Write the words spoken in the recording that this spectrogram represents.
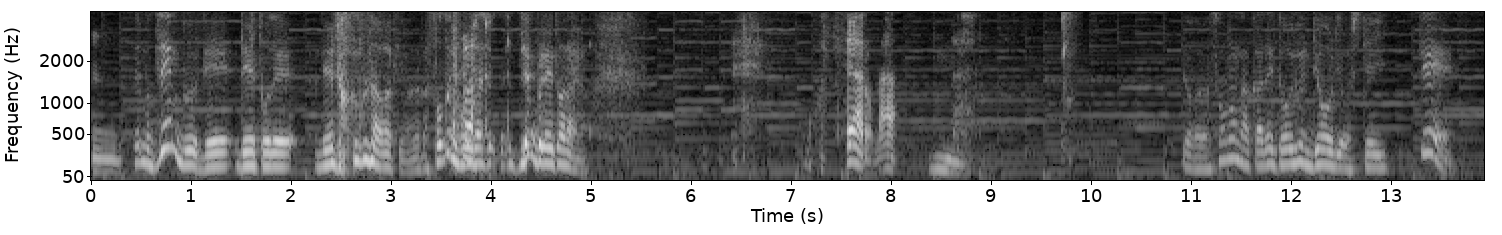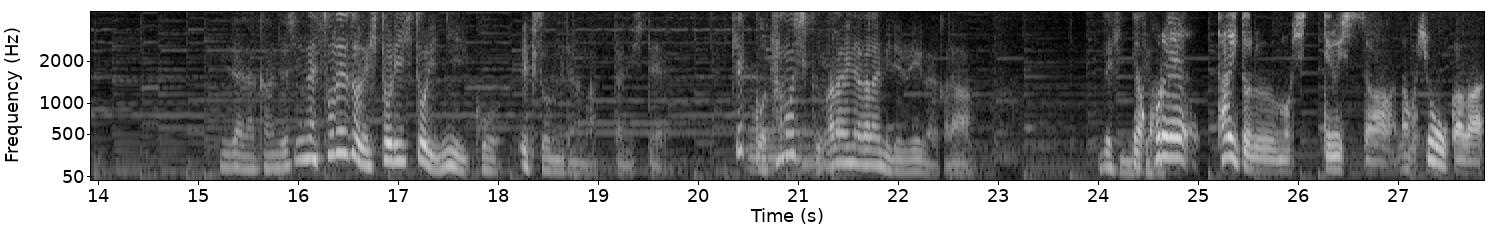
うん。でも全部冷冷凍で、冷凍なわけよ。だから外に掘り出して 全部冷凍なんよ。そやろな。うん、だからその中でどういうふうに料理をしていってみたいな感じだし、ね、それぞれ一人一人にこうエピソードみたいなのもあったりして結構楽しく笑いながら見れる映画だからぜひ見いや、これ、タイトルも知ってるしさ、なんか評価が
